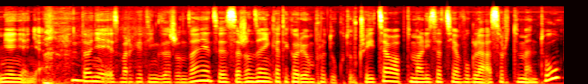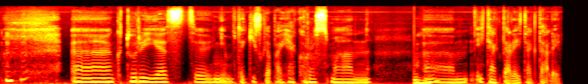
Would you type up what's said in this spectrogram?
Nie, nie, nie. To nie jest marketing zarządzanie, to jest zarządzanie kategorią produktów, czyli cała optymalizacja w ogóle asortymentu, e, który jest, nie wiem, w takich sklepach jak Rossmann em, i tak dalej, i tak dalej.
